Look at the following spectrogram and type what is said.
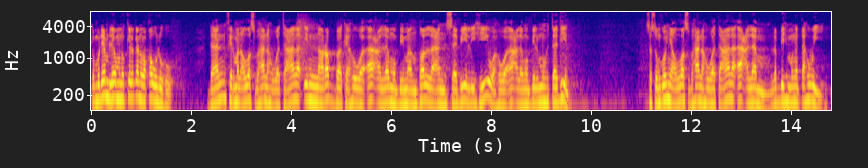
Kemudian beliau menukilkan wa dan firman Allah Subhanahu wa taala inna rabbaka huwa a'lamu biman dhalla an sabilihi wa huwa a'lamu bil muhtadin. Sesungguhnya Allah Subhanahu wa taala a'lam lebih mengetahui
